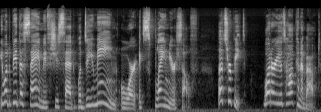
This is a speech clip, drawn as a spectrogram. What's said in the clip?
It would be the same if she said, What do you mean? or explain yourself. Let's repeat. What are you talking about?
